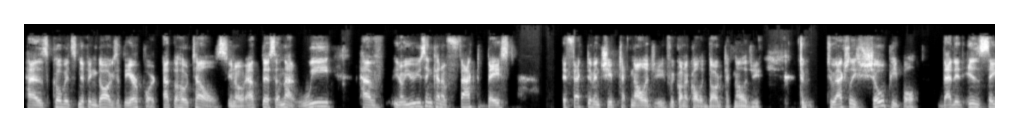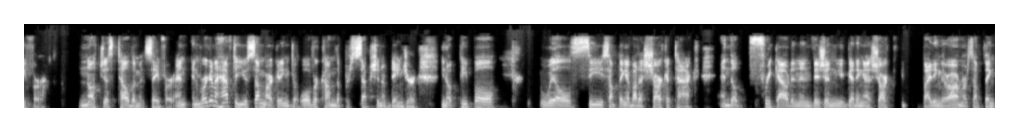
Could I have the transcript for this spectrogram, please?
has covid sniffing dogs at the airport at the hotels you know at this and that. We have you know you're using kind of fact based effective and cheap technology if we're going to call it dog technology to to actually show people that it is safer not just tell them it's safer. And, and we're going to have to use some marketing to overcome the perception of danger. You know, people will see something about a shark attack and they'll freak out and envision you getting a shark biting their arm or something.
